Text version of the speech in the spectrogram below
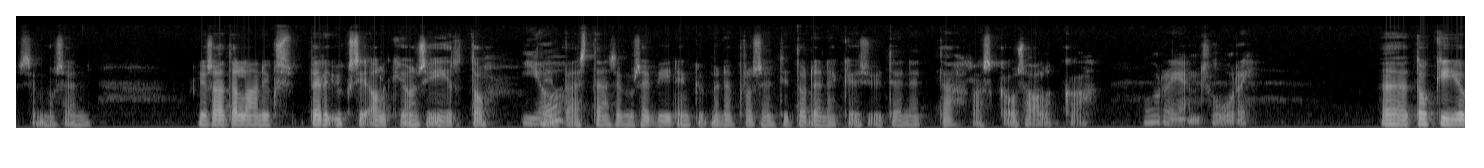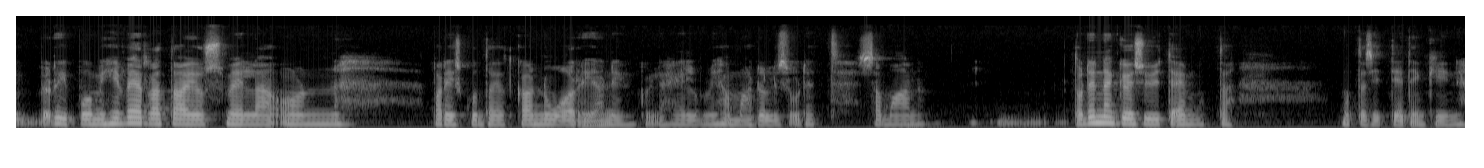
semmoisen, jos ajatellaan yksi, per yksi alkion siirto, niin Joo. niin päästään semmoisen 50 prosentin todennäköisyyteen, että raskaus alkaa. Hurjan suuri. Toki riippuu mihin verrataan, jos meillä on pariskunta, jotka on nuoria, niin kyllä heillä on ihan mahdollisuudet samaan todennäköisyyteen, mutta mutta sitten tietenkin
